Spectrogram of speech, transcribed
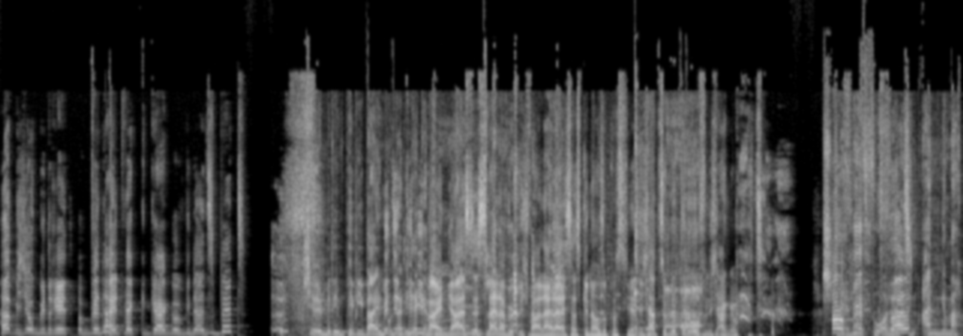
hab mich umgedreht und bin halt weggegangen und wieder ins Bett. Schön mit dem Pipi-Bein Mit den Decke. Pipi-Beinen. Ja, es ist leider wirklich wahr. Leider ist das genauso passiert. Ich habe zum Glück den Ofen nicht angemacht. Stell Auf dir mal vor, du hättest ihn angemacht.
